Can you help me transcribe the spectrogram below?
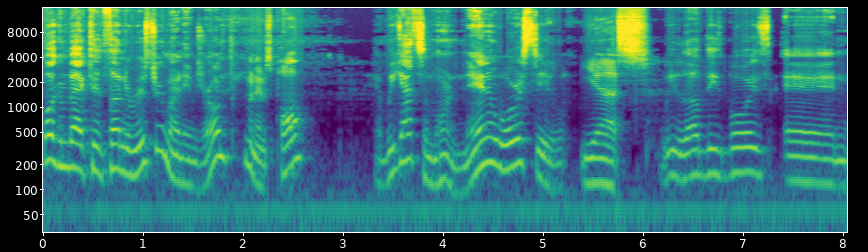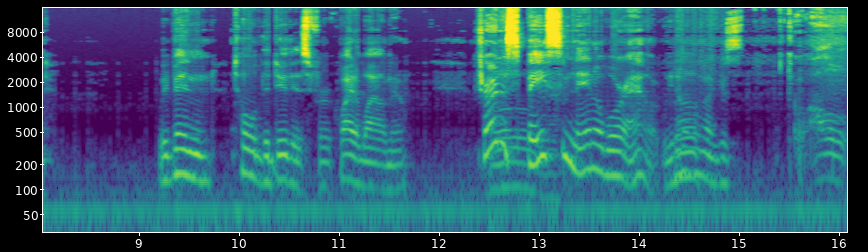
Welcome back to the Thunder Rooster. My name's Ron, My name's Paul. and we got some more Nanowar Steel. Yes. We love these boys, and we've been told to do this for quite a while now. We're trying to Oh. space some Nanowar out. We don't Oh. want to just go all,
